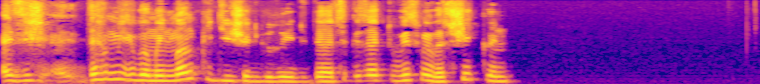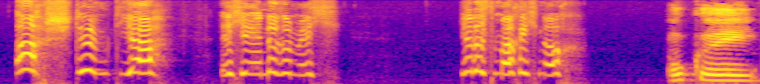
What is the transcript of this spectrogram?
Also ich, äh, da haben wir über mein Monkey-T-Shirt geredet. Da hat sie gesagt, du willst mir was schicken. Ach, stimmt, ja. Ich erinnere mich. Ja, das mache ich noch. Okay.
